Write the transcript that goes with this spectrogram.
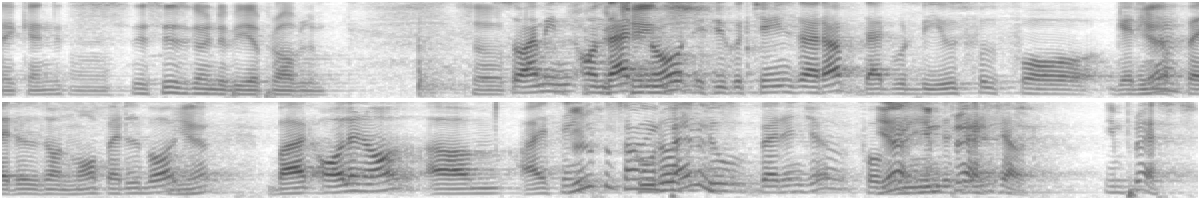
Like, and it's this is going to be a problem. So, Mm. So I mean, on that note, if you could change that up, that would be useful for getting Yeah. your pedals on more pedal boards. Yeah. But all in all, um, I think kudos pedals. to Behringer for yeah, bringing this impressed. range out. Impressed.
